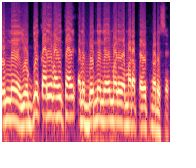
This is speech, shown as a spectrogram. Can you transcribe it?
એમને યોગ્ય કાર્યવાહી થાય અને બેનને ન્યાય મળે અમારા પ્રયત્નો રહેશે.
